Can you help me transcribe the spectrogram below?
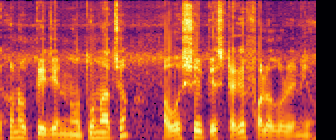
এখনও পেজে নতুন আছো, অবশ্যই পেজটাকে ফলো করে নিও।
